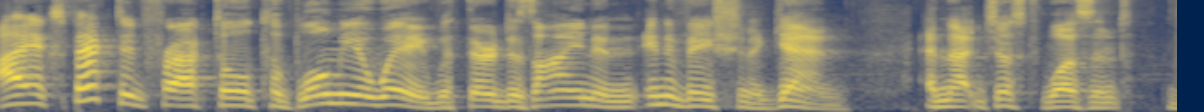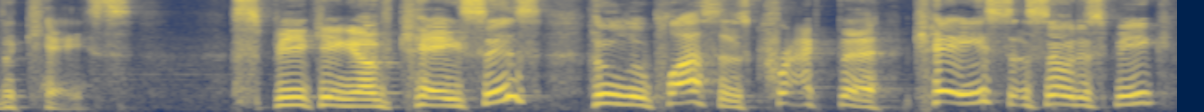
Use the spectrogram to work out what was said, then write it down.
I expected Fractal to blow me away with their design and innovation again, and that just wasn't the case. Speaking of cases, Hulu Plus has cracked the case, so to speak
